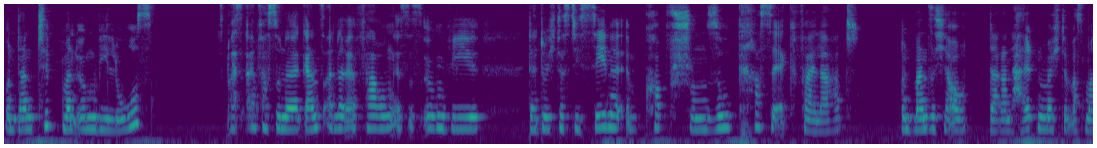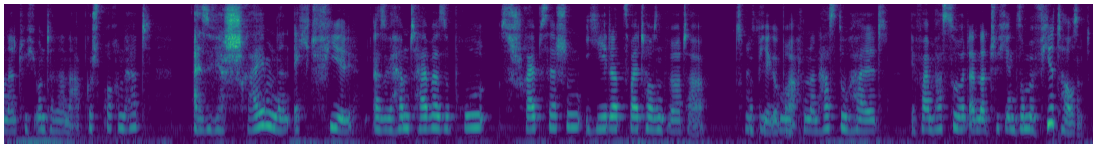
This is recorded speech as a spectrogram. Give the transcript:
Und dann tippt man irgendwie los. Was einfach so eine ganz andere Erfahrung ist, ist irgendwie dadurch, dass die Szene im Kopf schon so krasse Eckpfeiler hat und man sich ja auch daran halten möchte, was man natürlich untereinander abgesprochen hat. Also wir schreiben dann echt viel. Also wir haben teilweise pro Schreibsession jeder 2000 Wörter zu Papier gebracht. Und dann hast du halt, ja, vor allem hast du dann natürlich in Summe 4000.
